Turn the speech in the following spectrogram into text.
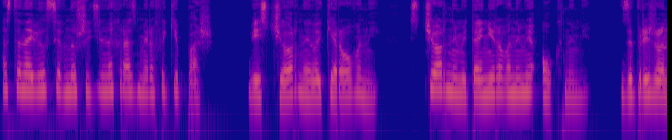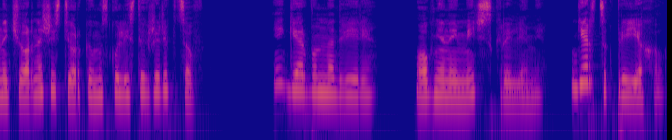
остановился внушительных размеров экипаж, весь черный, лакированный, с черными тонированными окнами запряженный черной шестеркой мускулистых жеребцов. И гербом на двери. Огненный меч с крыльями. Герцог приехал.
